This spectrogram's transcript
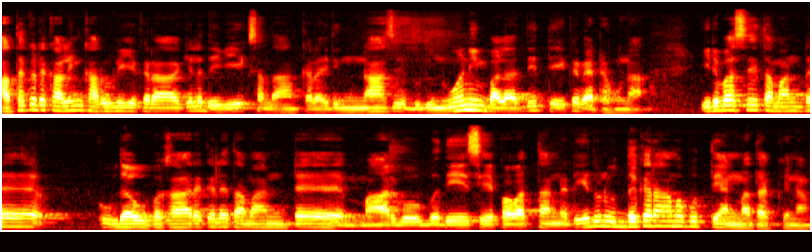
7කට කලින් කරුලිය කරා කියලා දෙවියෙක් සඳහන් කළා. ඉතින් උන්වහන්සේ බුදු නුවණින් බලද්දිත් ඒක වැටහුණා. ඊට පස්සේ Tamanට උදව් උපකාර කළ Tamanට මාර්ගෝපදේශය පවත්වන්නට යෙදුණු උද්දකරාම පුත්‍රයන් මතක් වෙනවා.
